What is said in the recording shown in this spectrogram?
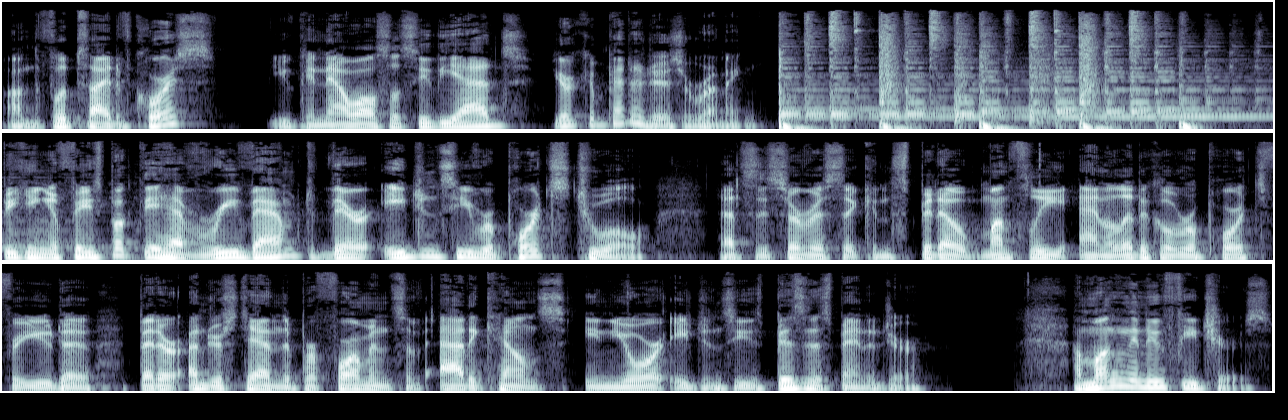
On the flip side, of course, you can now also see the ads your competitors are running. Speaking of Facebook, they have revamped their agency reports tool. That's the service that can spit out monthly analytical reports for you to better understand the performance of ad accounts in your agency's business manager. Among the new features,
